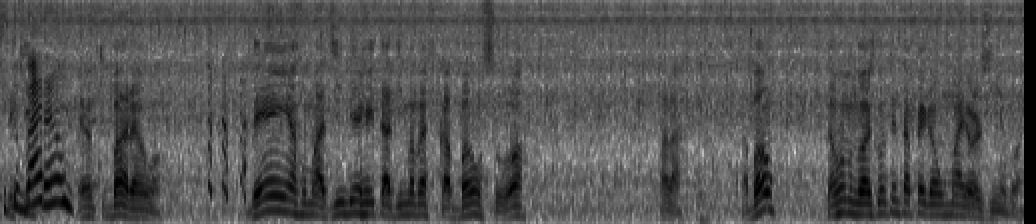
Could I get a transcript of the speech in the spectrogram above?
Que que- tubarão. É um tubarão, ó. Bem arrumadinho, bem ajeitadinho, mas vai ficar bom, só, ó. Olha lá. Tá bom? Então vamos nós, vou tentar pegar um maiorzinho agora.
